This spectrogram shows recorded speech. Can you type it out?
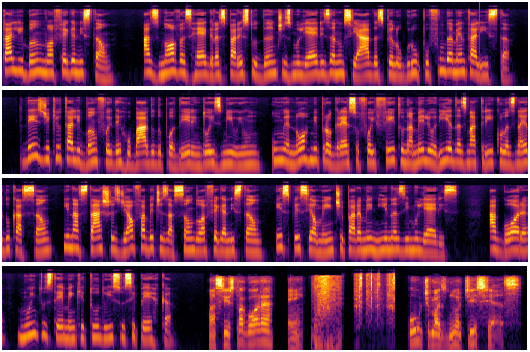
Talibã no Afeganistão. As novas regras para estudantes mulheres anunciadas pelo grupo fundamentalista. Desde que o Talibã foi derrubado do poder em 2001, um enorme progresso foi feito na melhoria das matrículas na educação e nas taxas de alfabetização do Afeganistão, especialmente para meninas e mulheres. Agora, muitos temem que tudo isso se perca. Assisto agora, em Últimas Notícias.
